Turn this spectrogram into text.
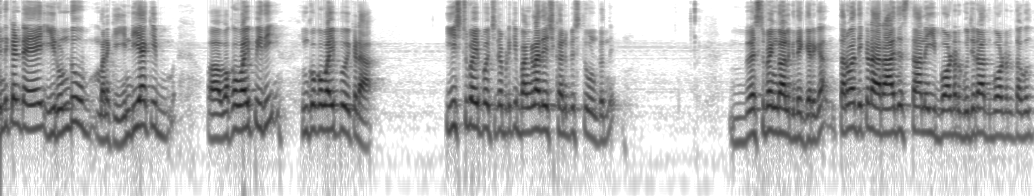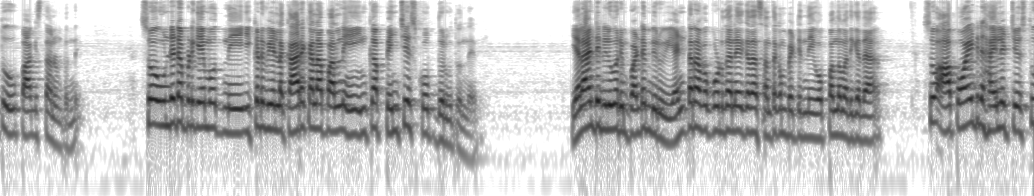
ఎందుకంటే ఈ రెండు మనకి ఇండియాకి ఒకవైపు ఇది ఇంకొక వైపు ఇక్కడ ఈస్ట్ వైపు వచ్చేటప్పటికి బంగ్లాదేశ్ కనిపిస్తూ ఉంటుంది. వెస్ట్ బెంగాల్కి దగ్గరగా. తర్వాత ఇక్కడ రాజస్థాన్ ఈ బార్డర్ గుజరాత్ బార్డర్ తగులుతూ పాకిస్తాన్ ఉంటుంది. సో ఉండేటప్పటికి ఏమవుతుంది? ఇక్కడ వీళ్ళ కార్యకలాపాలని ఇంకా పెంచే స్కోప్ దొరుకుతుంది. ఎలాంటి నిలువరింపు? అంటే మీరు ఎంటర్ అవ్వకూడదు అనేది కదా సంతకం పెట్టింది ఒప్పందం అది కదా. సో ఆ పాయింట్ని హైలైట్ చేస్తూ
